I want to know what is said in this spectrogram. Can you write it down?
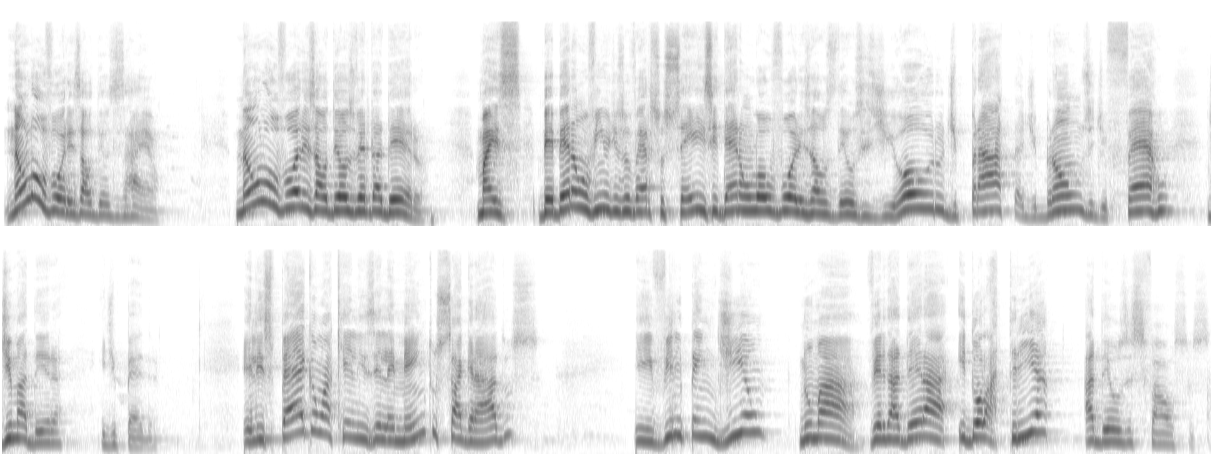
Não louvores ao Deus de Israel, não louvores ao Deus verdadeiro, mas beberam o vinho, diz o verso 6, e deram louvores aos deuses de ouro, de prata, de bronze, de ferro, de madeira e de pedra. Eles pegam aqueles elementos sagrados e vilipendiam numa verdadeira idolatria a deuses falsos.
